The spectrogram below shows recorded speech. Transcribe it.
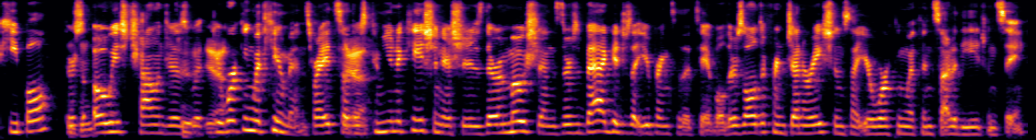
people. There's mm-hmm. always challenges with yeah. you're working with humans, right? So yeah. there's communication issues, there are emotions, there's baggage that you bring to the table. There's all different generations that you're working with inside of the agency.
